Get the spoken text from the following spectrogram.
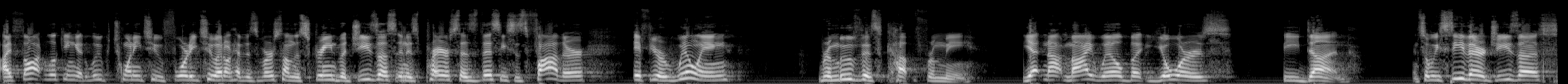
I thought looking at Luke 22 42, I don't have this verse on the screen, but Jesus in his prayer says this He says, Father, if you're willing, remove this cup from me. Yet not my will, but yours be done. And so we see there Jesus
